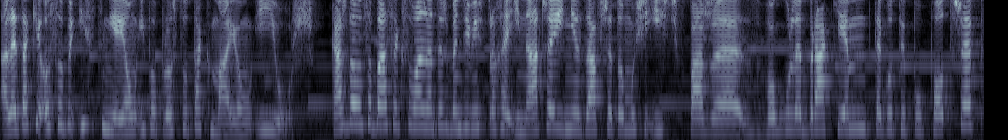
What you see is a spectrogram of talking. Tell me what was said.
ale takie osoby istnieją i po prostu tak mają i już. Każda osoba seksualna też będzie mieć trochę inaczej, nie zawsze to musi iść w parze z w ogóle brakiem tego typu potrzeb.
